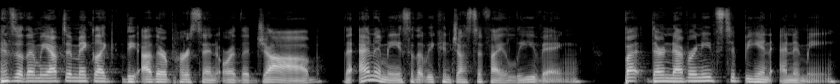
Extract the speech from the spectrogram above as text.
And so then we have to make like the other person or the job the enemy so that we can justify leaving. But there never needs to be an enemy.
